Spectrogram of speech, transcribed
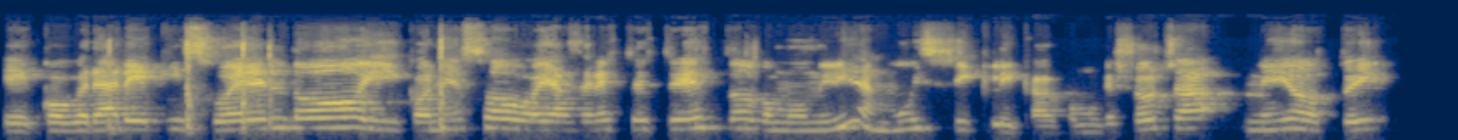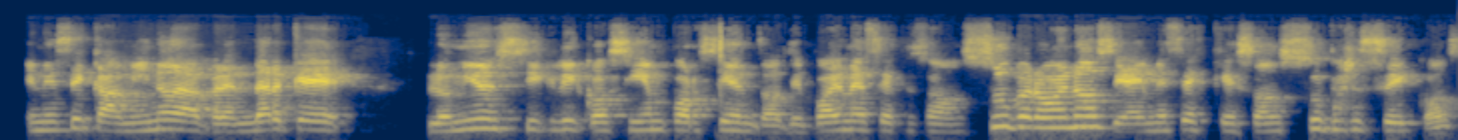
eh, cobrar X sueldo y con eso voy a hacer esto, esto y esto, como mi vida es muy cíclica, como que yo ya medio estoy en ese camino de aprender que lo mío es cíclico 100%, tipo hay meses que son súper buenos y hay meses que son súper secos,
